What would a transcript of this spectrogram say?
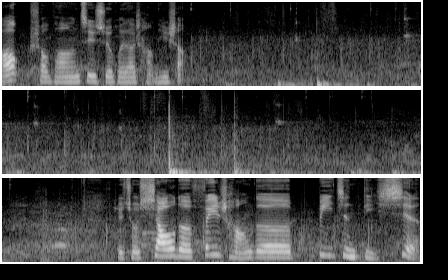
好，双方继续回到场地上。这球削的非常的逼近底线，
